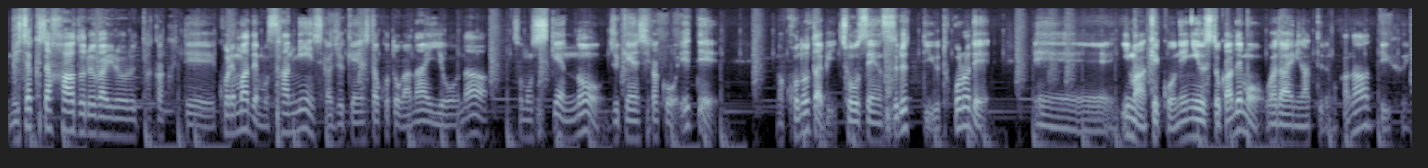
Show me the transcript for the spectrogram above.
めちゃくちゃハードルがいろいろ高くてこれまでも3人しか受験したことがないようなその試験の受験資格を得て、まあ、この度挑戦するっていうところで、えー今結構ねニュースとかでも話題になってるのかなっていうふうに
